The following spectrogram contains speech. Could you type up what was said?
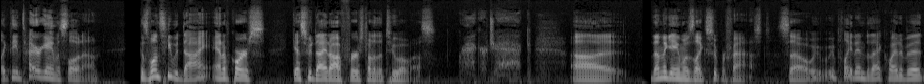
Like the entire game is slow down. Because once he would die, and of course, guess who died off first out of the two of us? Cracker Jack. Uh, then the game was like super fast. So we, we played into that quite a bit.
